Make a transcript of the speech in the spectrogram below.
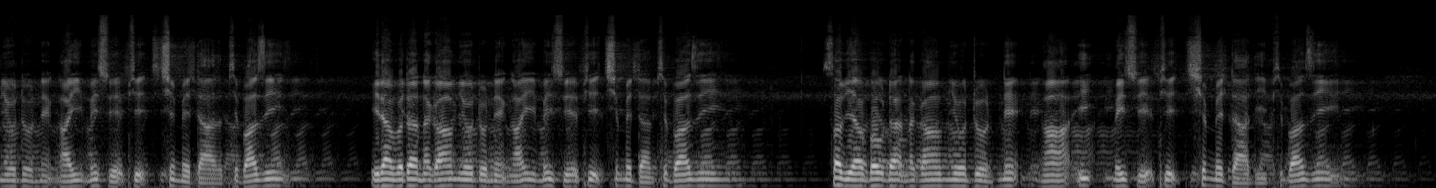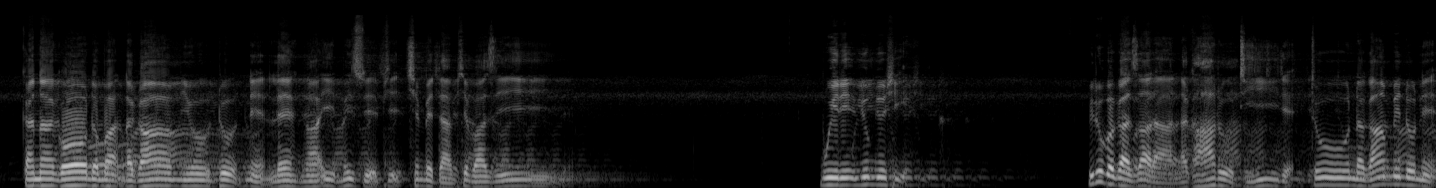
မျိုးတို့နှင့်ငါ၏မိတ်ဆွေအဖြစ်ချစ်မေတ္တာဖြစ်ပါစေဣရဝဒနဂါမျိုးတို့နှင့်ငါ၏မိတ်ဆွေအဖြစ်ချစ်မေတ္တာဖြစ်ပါစေသဗ္ဗဗုဒ္ဓနဂါမျိုးတို့နှင့်ငါ၏မိတ်ဆွေအဖြစ်ချစ်မေတ္တာသည်ဖြစ်ပါစေက န္နာဂေါဓမနဂါမျိုးတို့နှင့်လည်းငါ၏မိတ်ဆွေအဖြစ်ချစ်မေတ္တာဖြစ်ပါစေမွေတွေအမျိုးမျိုးရှိတယ်ဝိရုပကစတာနဂါးတို့ဒီတဲ့သူနဂါးမင်းတို့နဲ့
